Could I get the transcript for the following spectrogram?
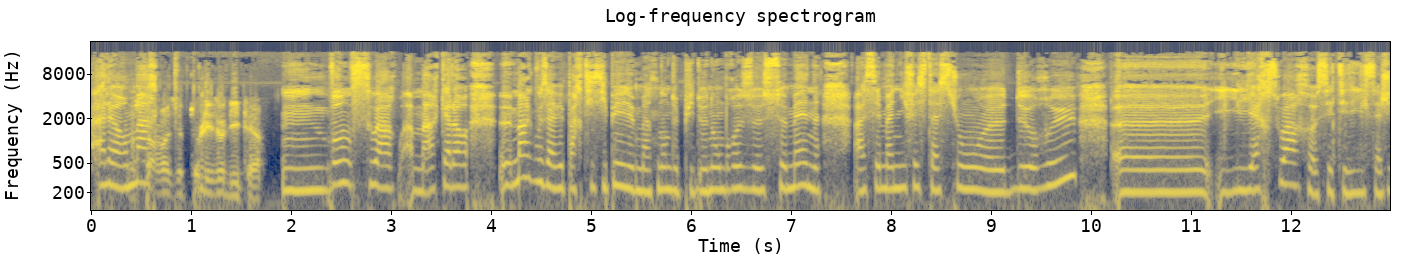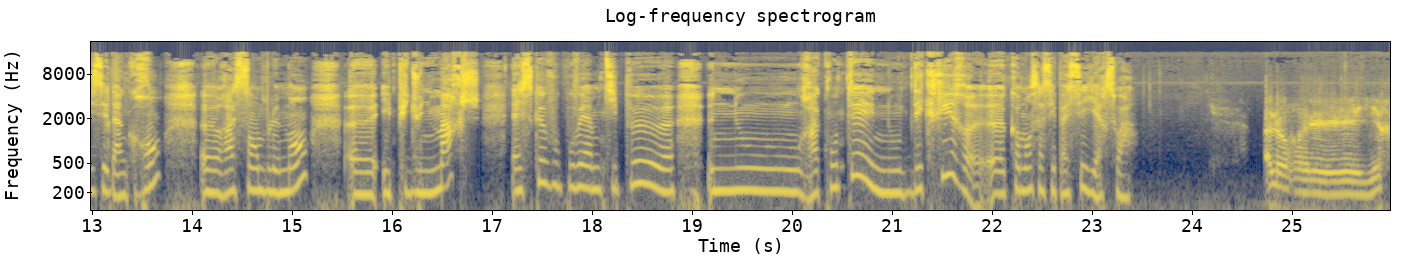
Alors Marc, bonsoir à tous les auditeurs. Hmm, bonsoir Marc. Alors euh, Marc, vous avez participé maintenant depuis de nombreuses semaines à ces manifestations euh, de rue. Euh, hier soir, c'était, il s'agissait d'un grand rassemblement et puis d'une marche. Est-ce que vous pouvez un petit peu nous raconter, nous décrire comment ça s'est passé hier soir? Alors hier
